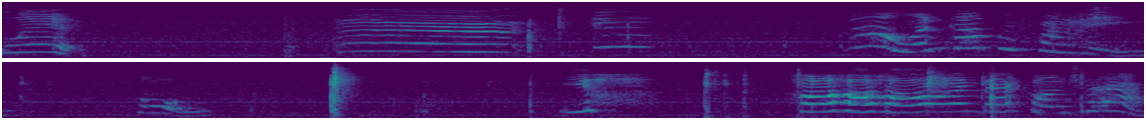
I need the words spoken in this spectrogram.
cliff. Er, ding. No, uncouple from me. Hole. Yeah. Ha ha ha, I'm back on track.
